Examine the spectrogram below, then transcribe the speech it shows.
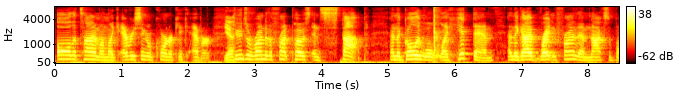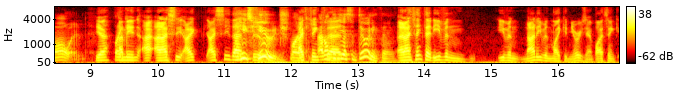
all the time on like every single corner kick ever. Yeah. Dudes will run to the front post and stop, and the goalie will like hit them, and the guy right in front of them knocks the ball in. Yeah, I mean, I, I see, I, I see that. He's too. huge. Like I think I don't that, think he has to do anything. and I think that even, even not even like in your example, I think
